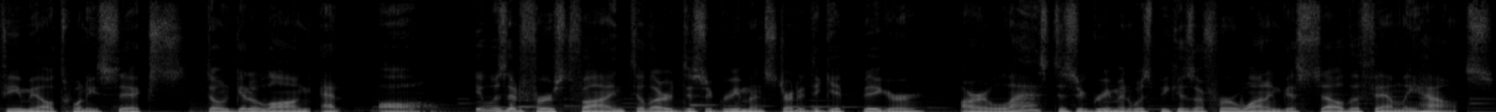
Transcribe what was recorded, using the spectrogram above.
female 26, don't get along at all. It was at first fine till our disagreements started to get bigger. Our last disagreement was because of her wanting to sell the family house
